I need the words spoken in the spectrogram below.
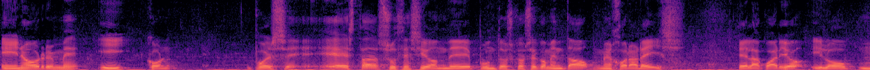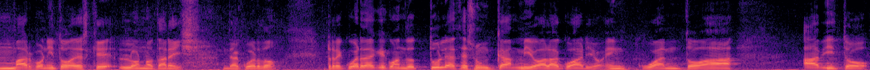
enorme y con pues eh, esta sucesión de puntos que os he comentado mejoraréis el acuario y lo más bonito es que lo notaréis, ¿de acuerdo? Recuerda que cuando tú le haces un cambio al acuario en cuanto a hábito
